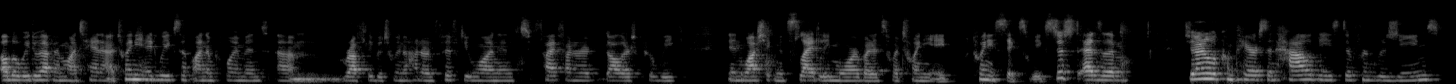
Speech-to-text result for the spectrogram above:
although we do have in montana 28 weeks of unemployment um, roughly between 151 and 500 dollars per week. In washington it's slightly more but it's for 28 26 weeks. Just as a general comparison how these different regimes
